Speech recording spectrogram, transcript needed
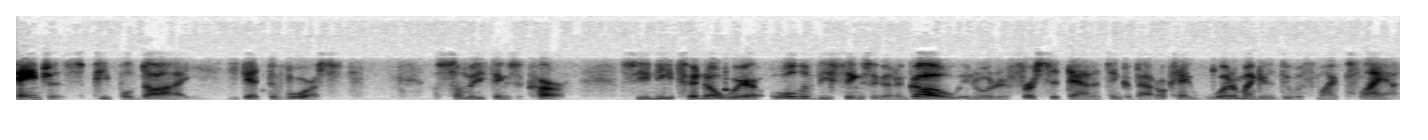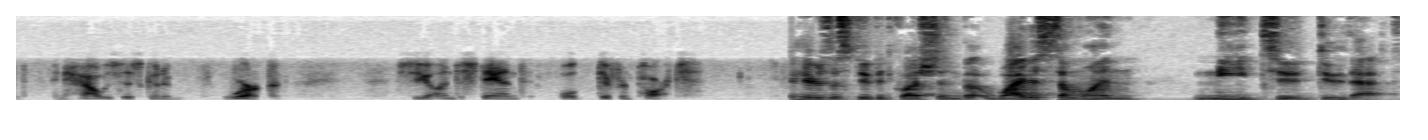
changes. People die. You get divorced. So many things occur. So you need to know where all of these things are going to go in order to first sit down and think about, okay, what am I going to do with my plan, and how is this going to work? So you understand all different parts. Here's a stupid question, but why does someone need to do that?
